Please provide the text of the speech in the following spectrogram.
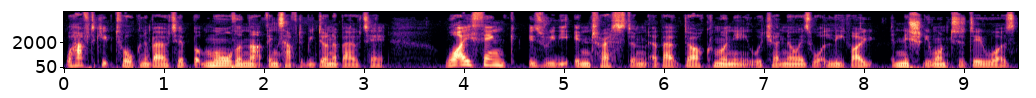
we'll have to keep talking about it, but more than that, things have to be done about it. What I think is really interesting about dark money, which I know is what Levi initially wanted to do, was,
